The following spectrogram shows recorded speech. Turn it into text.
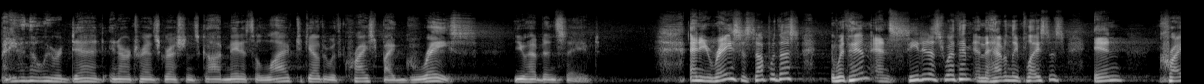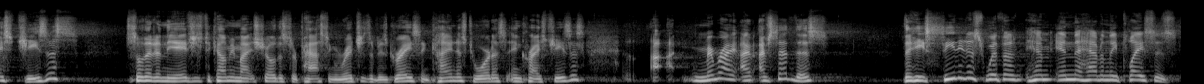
But even though we were dead in our transgressions, God made us alive together with Christ. By grace, you have been saved. And he raised us up with us, with him, and seated us with him in the heavenly places in Christ Jesus, so that in the ages to come he might show the surpassing riches of his grace and kindness toward us in Christ Jesus. I, remember, I, have said this that he seated us with him in the heavenly places.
